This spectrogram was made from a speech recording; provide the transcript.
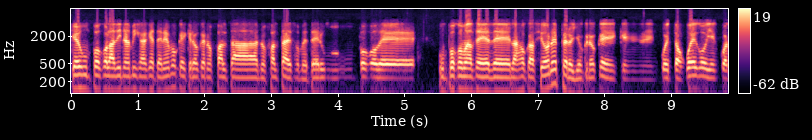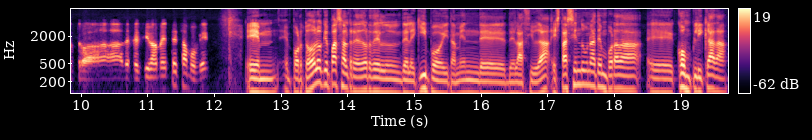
que, es un poco la dinámica que tenemos, que creo que nos falta nos falta eso, meter un, un poco de un poco más de, de, las ocasiones, pero yo creo que, que, en cuanto a juego y en cuanto a defensivamente estamos bien. Eh, por todo lo que pasa alrededor del, del equipo y también de, de, la ciudad, ¿está siendo una temporada eh, complicada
